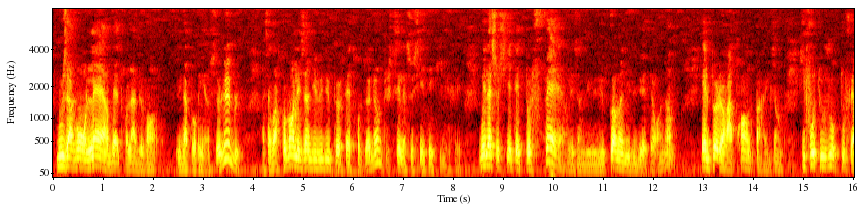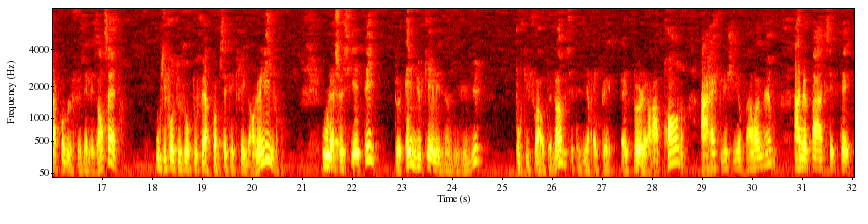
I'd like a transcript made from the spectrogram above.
Nous avons l'air d'être là devant une aporie insoluble, à savoir comment les individus peuvent être autonomes, puisque c'est la société qui les fait. Mais la société peut faire les individus comme individus hétéronomes. Elle peut leur apprendre, par exemple, qu'il faut toujours tout faire comme le faisaient les ancêtres ou qu'il faut toujours tout faire comme c'est écrit dans le livre, où la société peut éduquer les individus pour qu'ils soient autonomes, c'est-à-dire elle peut, elle peut leur apprendre à réfléchir par eux-mêmes, à ne pas accepter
